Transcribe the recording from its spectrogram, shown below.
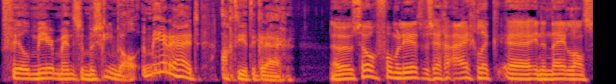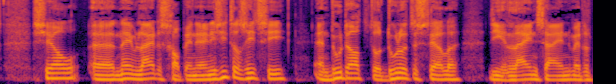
veel meer mensen, misschien wel een meerderheid, achter je te krijgen? We hebben het zo geformuleerd. We zeggen eigenlijk uh, in het Nederlands: Shell, uh, neem leiderschap in de energietransitie. En doe dat door doelen te stellen die in lijn zijn met het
